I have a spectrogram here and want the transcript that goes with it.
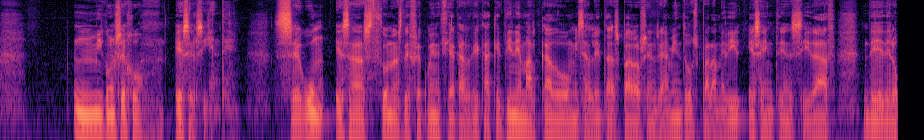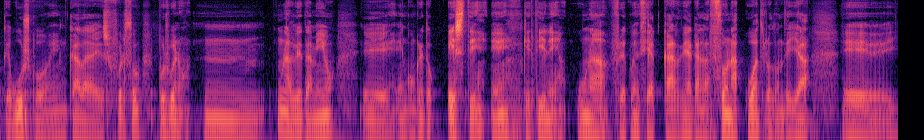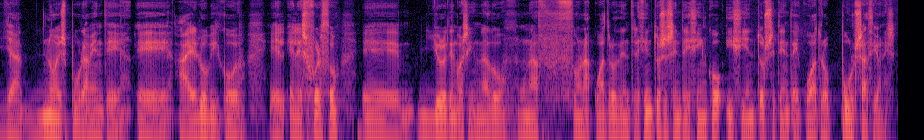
mm, mi consejo es el siguiente según esas zonas de frecuencia cardíaca que tiene marcado mis atletas para los entrenamientos, para medir esa intensidad de, lo que busco en cada esfuerzo, pues bueno, mm, un atleta mío eh, en concreto este, eh, que tiene una frecuencia cardíaca en la zona 4, donde ya, eh, ya no es puramente aeróbico el, el esfuerzo, yo le tengo asignado una zona 4 de entre 165 y 174 pulsaciones.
